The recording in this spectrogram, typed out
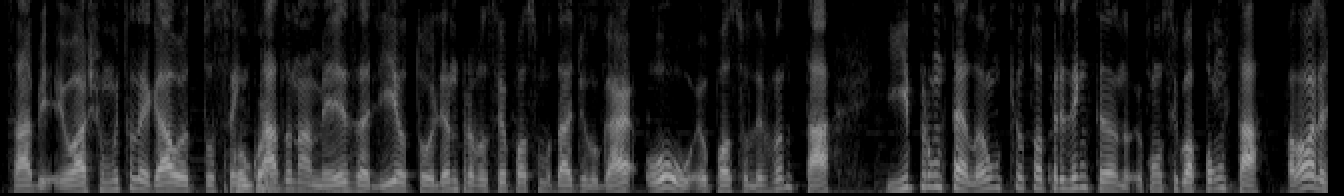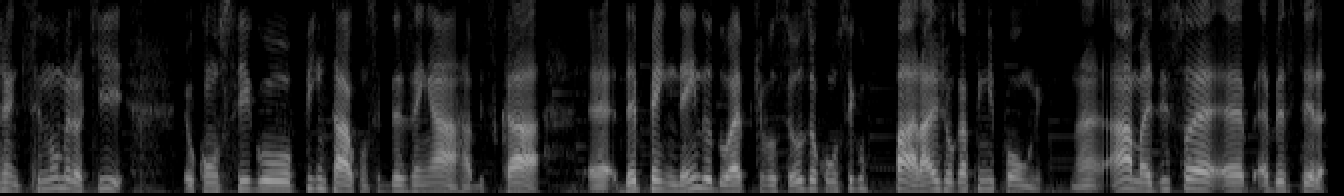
sabe? Eu acho muito legal, eu tô sentado Concordo. na mesa ali, eu tô olhando para você, eu posso mudar de lugar, ou eu posso levantar e ir para um telão que eu tô apresentando. Eu consigo apontar, falar, olha gente, esse número aqui eu consigo pintar, eu consigo desenhar, rabiscar. É, dependendo do app que você usa, eu consigo parar e jogar ping-pong. Né? Ah, mas isso é, é, é besteira.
